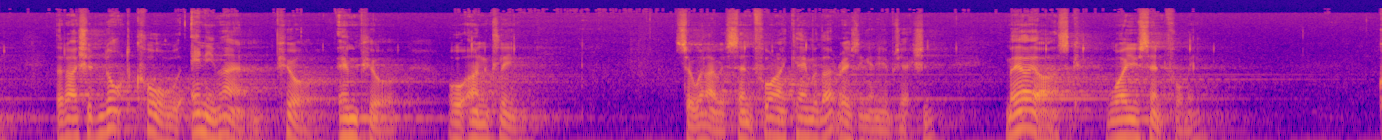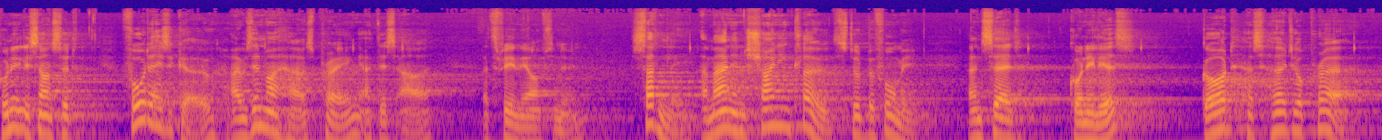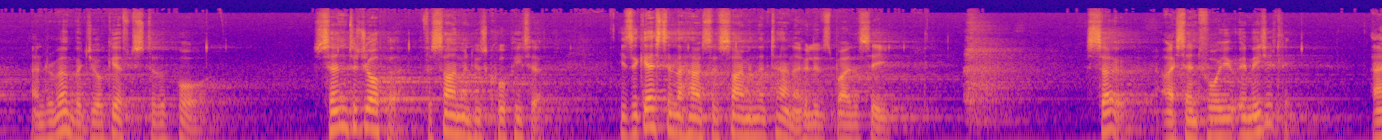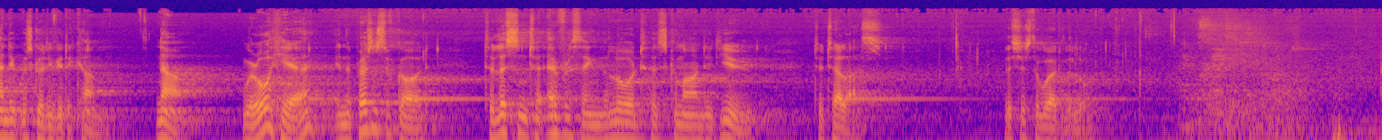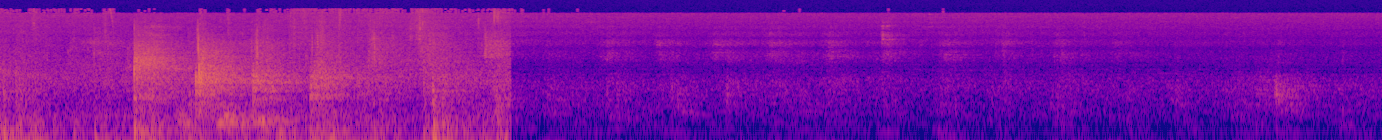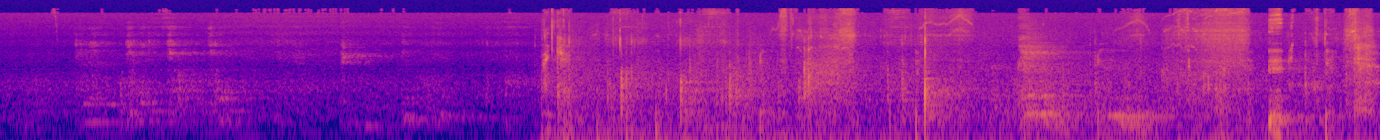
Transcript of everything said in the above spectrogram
that I should not call any man pure, impure, or unclean. So when I was sent for, I came without raising any objection. May I ask why you sent for me? Cornelius answered, Four days ago, I was in my house praying at this hour, at three in the afternoon. Suddenly, a man in shining clothes stood before me and said, Cornelius, God has heard your prayer and remembered your gifts to the poor. Send to Joppa for Simon, who's called Peter. He's a guest in the house of Simon the tanner, who lives by the sea. So I sent for you immediately, and it was good of you to come. Now, we're all here in the presence of God to listen to everything the Lord has commanded you to tell us. This is the word of the Lord.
